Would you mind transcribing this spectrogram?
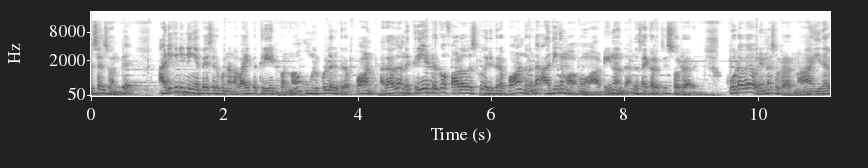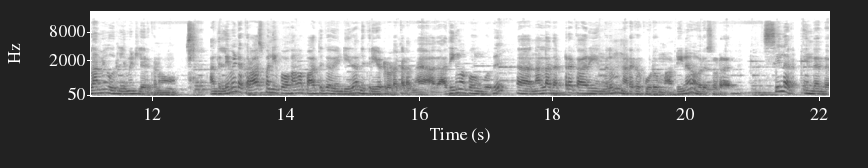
ரிசல்ட்ஸ் வந்து அடிக்கடி நீங்கள் பேசுறதுக்குண்டான வாய்ப்பை கிரியேட் பண்ணோம். உங்களுக்குள்ள இருக்கிற பாண்ட் அதாவது அந்த கிரியேட்டருக்கும் ஃபாலோவர்ஸ்க்கும் இருக்கிற பாண்ட் வந்து அதிகமாகும் அப்படின்னு வந்து அந்த சைக்காலஜிஸ்ட் சொல்கிறாரு கூடவே அவர் என்ன சொல்கிறாருன்னா இதெல்லாமே ஒரு லிமிட்டில் இருக்கணும். அந்த லிமிட்டை கிராஸ் பண்ணி போகாமல் பார்த்துக்க வேண்டியது அந்த கிரியேட்டரோட கடமை. அது அதிகமாக போகும்போது நல்ல தற்ற காரியங்களும் நடக்கக்கூடும் அப்படின்னு அவர் சொல்கிறாரு சிலர் இந்த இந்த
